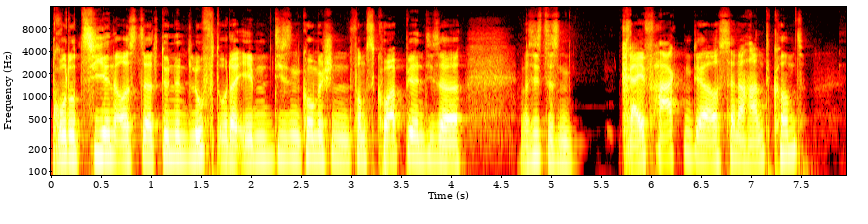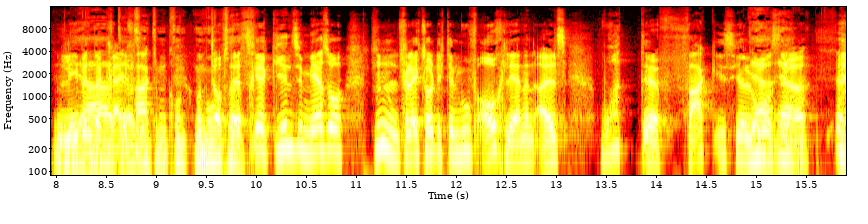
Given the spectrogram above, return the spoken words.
produzieren aus der dünnen Luft oder eben diesen komischen vom Scorpion, dieser, was ist das, ein Greifhaken, der aus seiner Hand kommt. Ein lebender Ja, Greifhaken. einen Und auf das reagieren sie mehr so, hm, vielleicht sollte ich den Move auch lernen, als what the fuck ist hier Ja, los, ja. ja.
